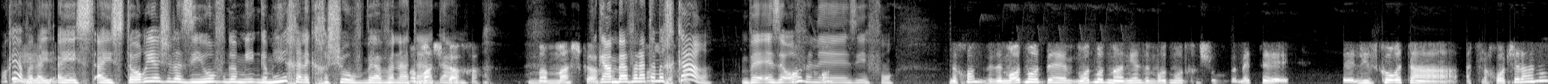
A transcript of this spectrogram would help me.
אוקיי, אבל אה, ההיסטוריה של הזיוף גם היא חלק חשוב בהבנת האדם. ממש ככה, ממש ככה. וגם בהבנת המחקר, באיזה נכון, אופן נכון. זייפו. נכון, וזה מאוד מאוד מעניין ומאוד מאוד חשוב באמת לזכור את ההצלחות שלנו,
